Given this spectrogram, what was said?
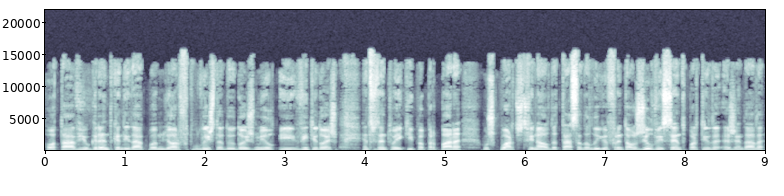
Otávio, grande candidato a melhor futebolista de 2022. Entretanto, a equipa prepara os quartos de final da Taça da Liga frente ao Gil Vicente, partida agendada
